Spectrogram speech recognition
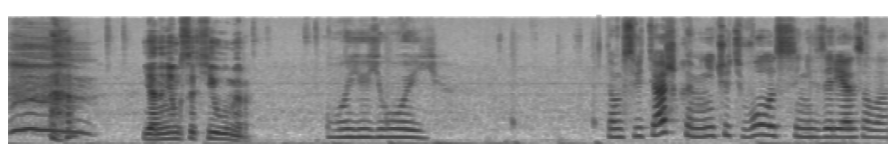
Я на нем, кстати, умер. Ой-ой-ой. Там светяшка мне чуть волосы не зарезала.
